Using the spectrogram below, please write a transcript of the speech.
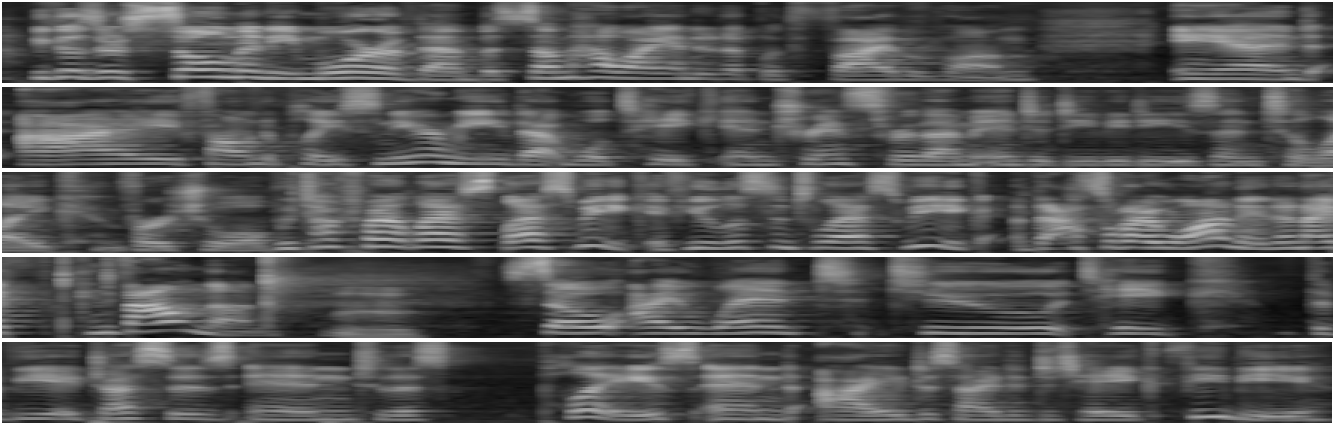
because there's so many more of them, but somehow I ended up with five of them. And I found a place near me that will take and transfer them into DVDs into like virtual. We talked about it last last week. If you listened to last week, that's what I wanted, and I can found them. Mm-hmm. So I went to take the VHSs into this place and I decided to take Phoebe.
